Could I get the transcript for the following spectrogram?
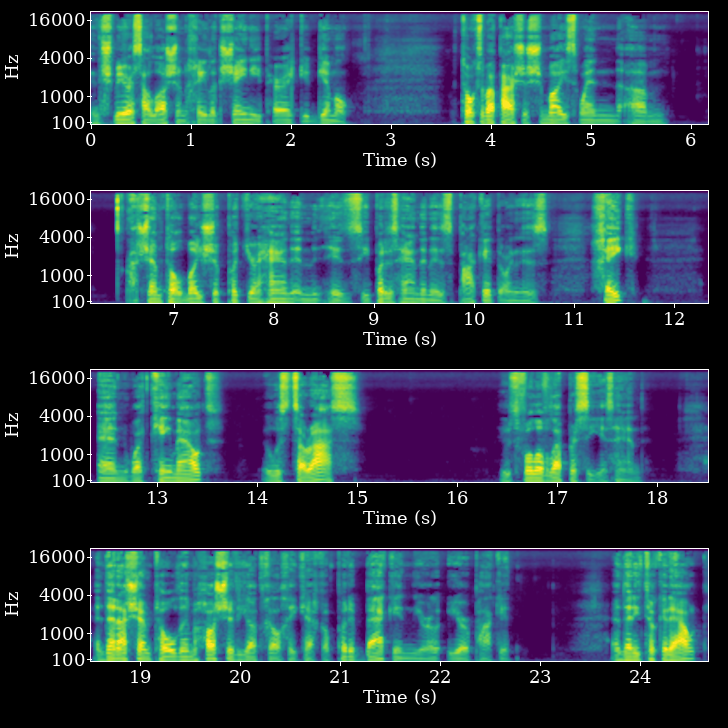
in Shmiras Halashon Chelik Sheni Perek Yud Gimel, talks about Parsha Shemais when um, Hashem told Moshe, put your hand in his, he put his hand in his pocket or in his chayk, and what came out, it was tsaras. He was full of leprosy, his hand. And then Hashem told him, Hoshev yatchel chikecha, put it back in your, your pocket. And then he took it out,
